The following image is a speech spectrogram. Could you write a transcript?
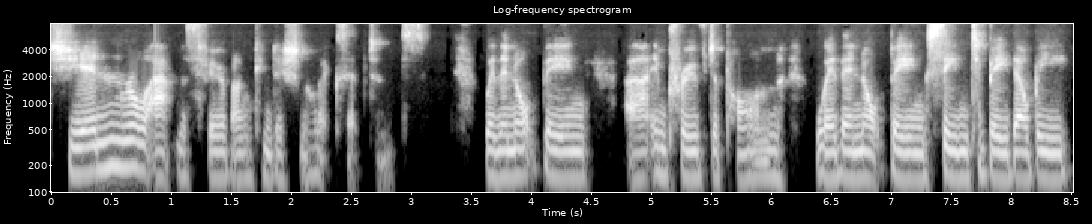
general atmosphere of unconditional acceptance where they're not being uh, improved upon, where they're not being seen to be, they'll be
